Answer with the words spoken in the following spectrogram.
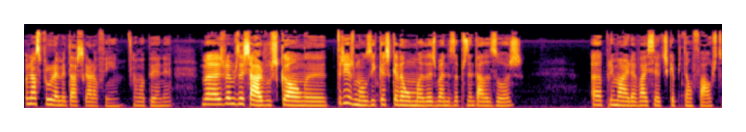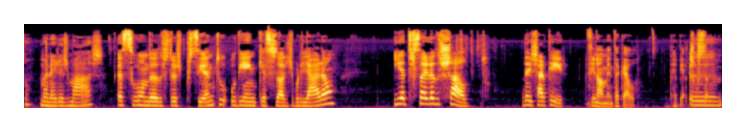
O nosso programa está a chegar ao fim, é uma pena. Mas vamos deixar-vos com eh, três músicas, cada uma das bandas apresentadas hoje. A primeira vai ser dos Capitão Fausto, Maneiras Más. A segunda dos 3%, o dia em que esses olhos brilharam. E a terceira do salto, deixar cair. Finalmente aquela. Que havia discussão. Eh,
